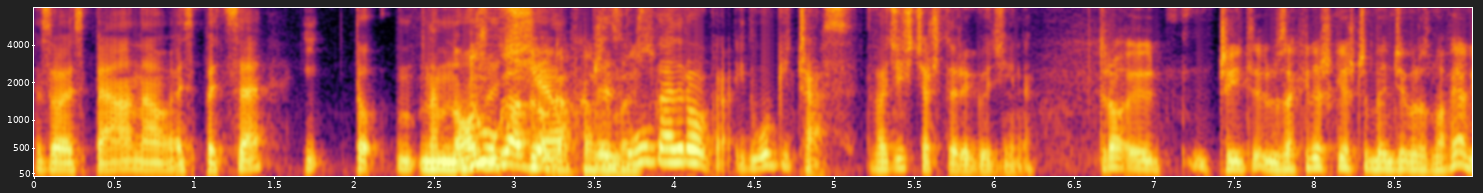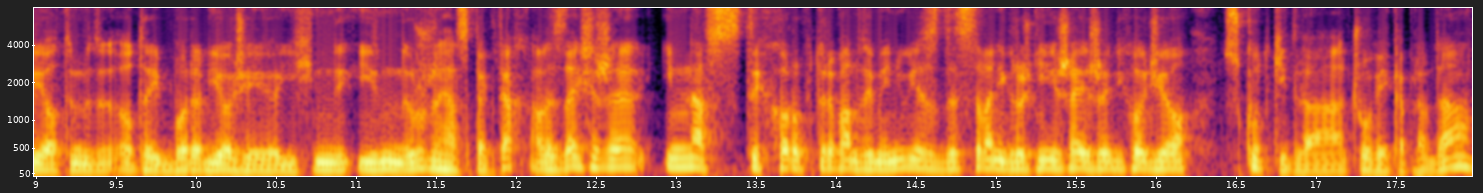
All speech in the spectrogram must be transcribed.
z OSPA na OSPC i to namnożyć Długa się. droga w to każdym jest razie. długa droga i długi czas. 24 godziny. Tro, y, czyli za chwileczkę jeszcze będziemy rozmawiali o tym, o tej boreliozie i o ich in, różnych aspektach, ale zdaje się, że inna z tych chorób, które pan wymienił, jest zdecydowanie groźniejsza, jeżeli chodzi o skutki dla człowieka, prawda?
